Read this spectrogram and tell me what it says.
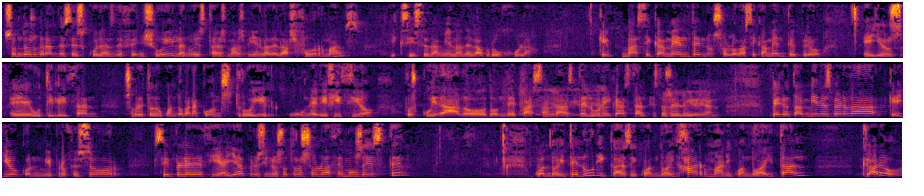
Son dos grandes escuelas de feng shui, la nuestra es más bien la de las formas y existe también la de la brújula que básicamente, no solo básicamente, pero ellos eh, utilizan, sobre todo cuando van a construir un edificio, pues cuidado donde pasan las telúricas, tal, esto es lo ideal. Pero también es verdad que yo con mi profesor siempre le decía, ya, pero si nosotros solo hacemos este, cuando hay telúricas y cuando hay Harman y cuando hay tal, claro,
